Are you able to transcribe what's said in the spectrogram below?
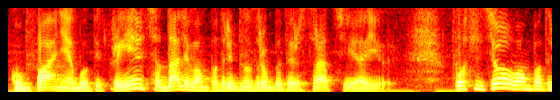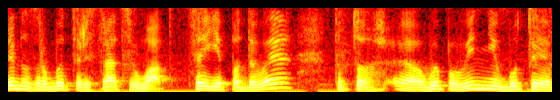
компанії або підприємця, далі вам потрібно зробити реєстрацію АЮР. Після цього вам потрібно зробити реєстрацію ВАТ. Це є ПДВ, тобто е, ви повинні бути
